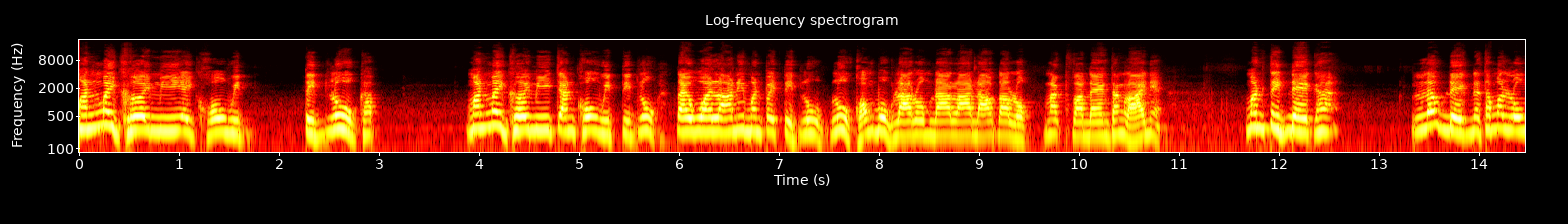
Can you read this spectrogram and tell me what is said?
มันไม่เคยมีไอ้โควิดติดลูกครับ มันไม่เคยมีจันโควิดติดลูก แต่เวลานี้มันไปติดลูก ลูกของพวกดารงดาราดาวตลก นักแสดงทั้งหลายเนี่ย มันติดเด็กฮะ แล้วเด็กเนี่ยถ้ามันลง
